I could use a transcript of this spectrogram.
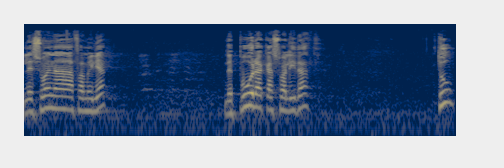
¿Les suena familiar? De pura casualidad. Tú,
